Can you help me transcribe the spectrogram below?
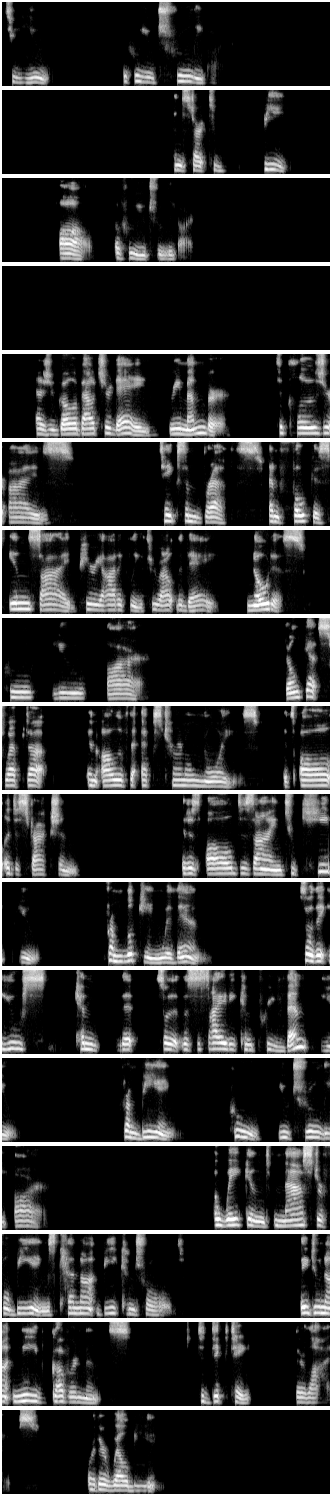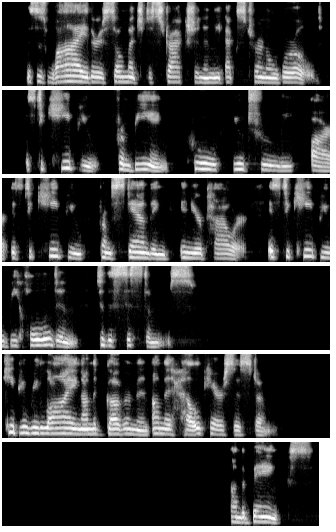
to you to who you truly are. And start to be all of who you truly are. As you go about your day, remember to close your eyes take some breaths and focus inside periodically throughout the day. Notice who you are. Don't get swept up in all of the external noise. It's all a distraction. It is all designed to keep you from looking within so that you can that so that the society can prevent you from being who you truly are. Awakened, masterful beings cannot be controlled. They do not need governments to dictate their lives or their well being. This is why there is so much distraction in the external world, is to keep you from being who you truly are. is to keep you from standing in your power. is to keep you beholden to the systems keep you relying on the government, on the healthcare system, on the banks.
